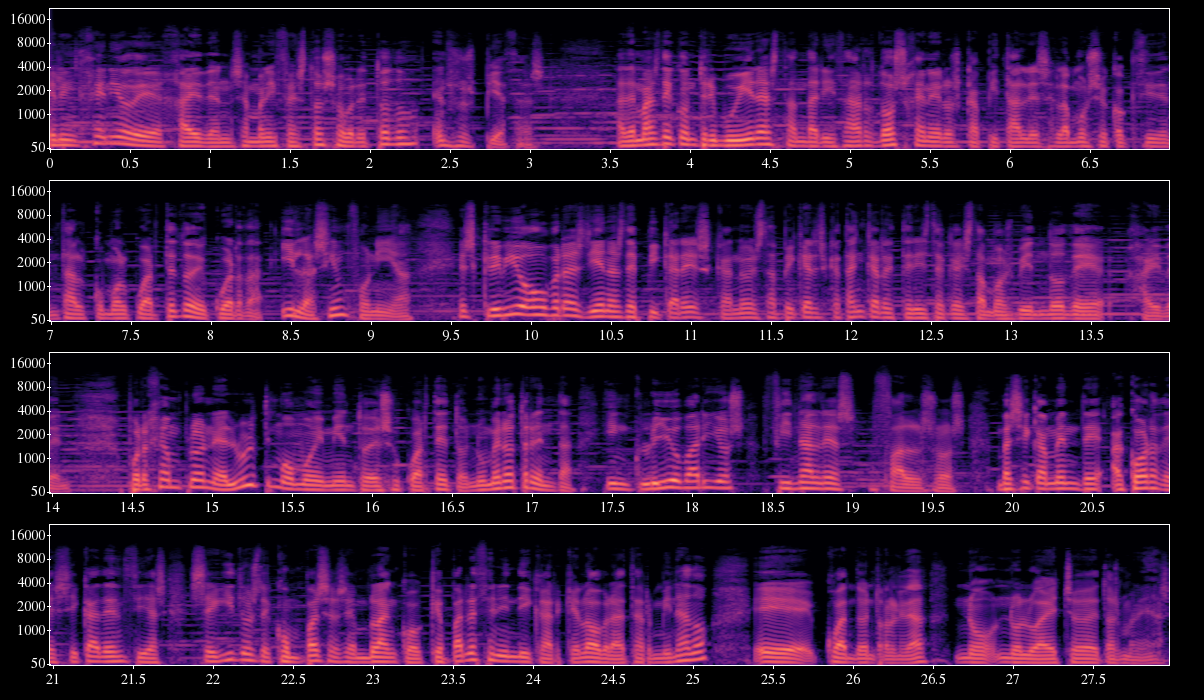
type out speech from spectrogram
El ingenio de Haydn se manifestó sobre todo en sus piezas. Además de contribuir a estandarizar dos géneros capitales en la música occidental como el cuarteto de cuerda y la sinfonía, escribió obras llenas de picaresca, ¿no? Esta picaresca tan característica que estamos viendo de Haydn. Por ejemplo, en el último movimiento de su cuarteto número 30 incluyó varios finales falsos, básicamente acordes y cadencias seguidos de compases en blanco que parecen indicar que la obra ha terminado eh, cuando en realidad no, no lo ha hecho de todas maneras.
